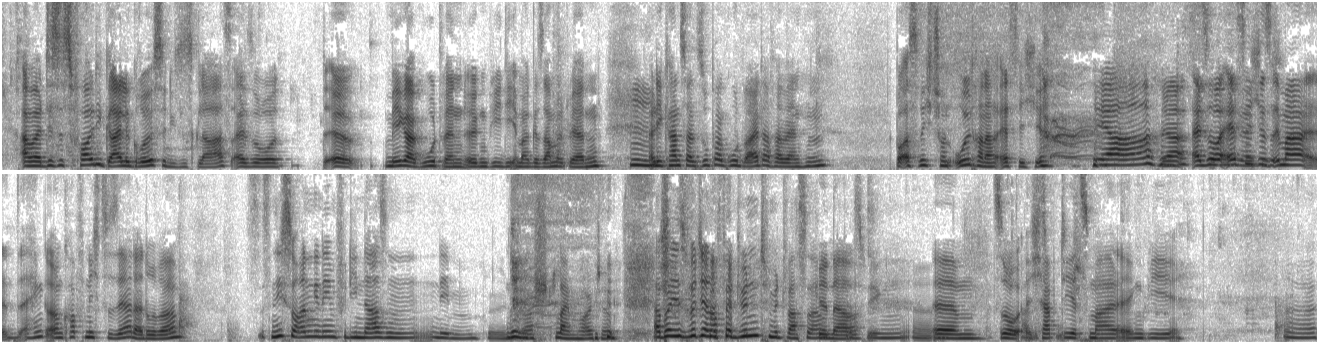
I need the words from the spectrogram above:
Aber das ist voll die geile Größe, dieses Glas. Also äh, mega gut, wenn irgendwie die immer gesammelt werden. Hm. Weil die kannst du halt super gut weiterverwenden. Boah, es riecht schon ultra nach Essig hier. Ja, Ja, also Essig ist immer, hängt euren Kopf nicht zu sehr darüber. Es ist nicht so angenehm für die Nasennebenhöhlen oder Schleimhäute. Aber es wird ja noch verdünnt mit Wasser. Genau. Deswegen, äh, Ähm, so, ich habe die jetzt mal irgendwie. äh,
